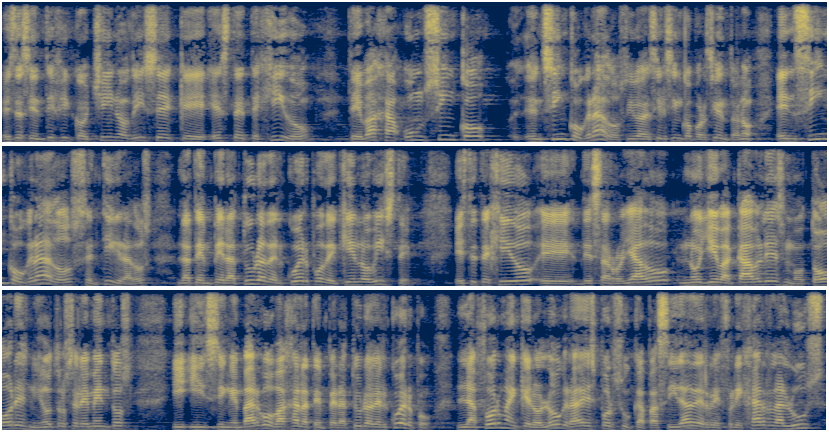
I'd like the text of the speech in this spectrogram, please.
Este científico chino dice que este tejido te baja un 5 en 5 grados, iba a decir 5%, no, en 5 grados centígrados la temperatura del cuerpo de quien lo viste. Este tejido eh, desarrollado no lleva cables, motores ni otros elementos y, y, sin embargo baja la temperatura del cuerpo. La forma en que lo logra es por su capacidad de reflejar la luz,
